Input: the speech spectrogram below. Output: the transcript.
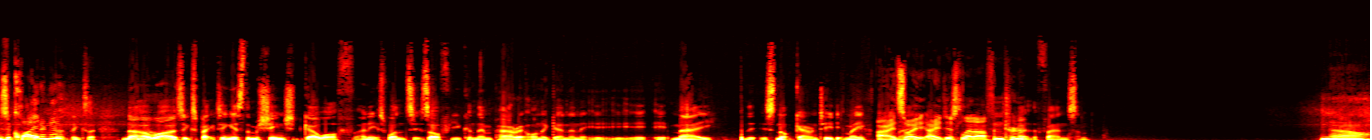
Is it quieter now? I don't think so. No, what I was expecting is the machine should go off, and it's once it's off, you can then power it on again, and it, it, it may. It's not guaranteed. It may. All right, so may, I, I um, just let off and turn like it. the fans. No.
